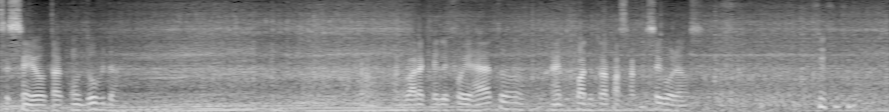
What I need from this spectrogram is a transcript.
Esse senhor tá com dúvida. Então, agora que ele foi reto, a gente pode ultrapassar com segurança.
